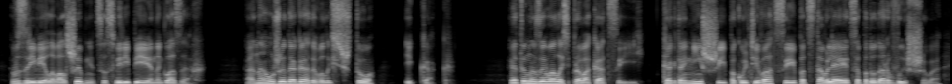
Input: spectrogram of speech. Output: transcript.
— взревела волшебница, свирепея на глазах. Она уже догадывалась, что и как. Это называлось провокацией, когда низший по культивации подставляется под удар высшего —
